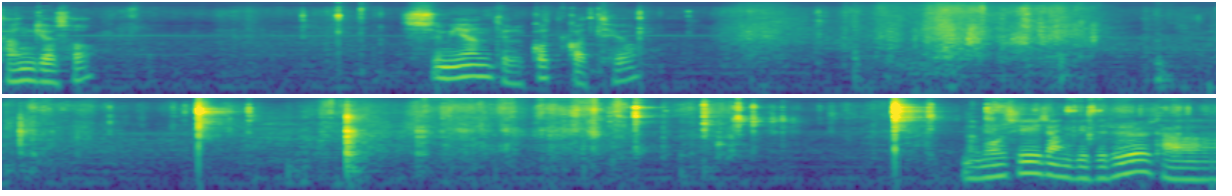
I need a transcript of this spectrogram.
당겨서 쓰면 될 것 같아요. 나머지 장비들을 다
